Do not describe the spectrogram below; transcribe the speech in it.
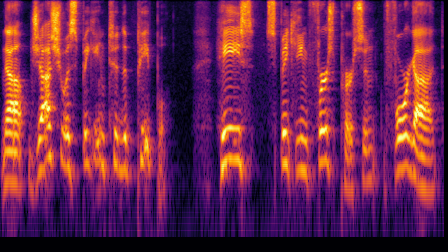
Now, Joshua is speaking to the people. He's speaking first person for God,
